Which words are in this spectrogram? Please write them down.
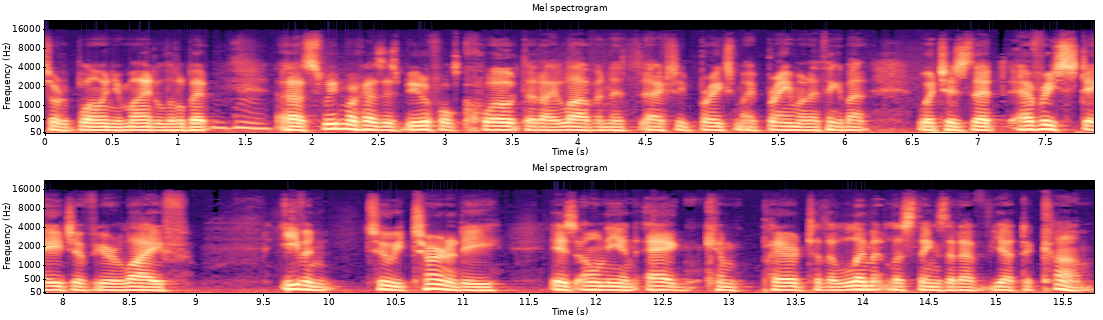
sort of blowing your mind a little bit. Uh, swedenborg has this beautiful quote that i love and it actually breaks my brain when i think about it which is that every stage of your life even to eternity is only an egg compared to the limitless things that have yet to come.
